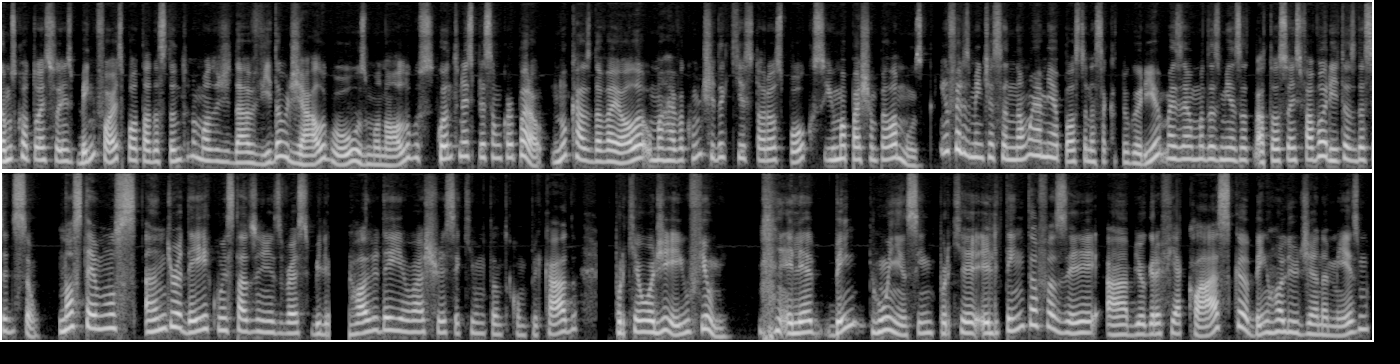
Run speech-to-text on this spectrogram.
Ambos com atuações bem fortes, pautadas tanto no modo de dar vida ao diálogo ou os monólogos, quanto na expressão corporal. No caso da Viola, uma raiva contida que estoura aos poucos e uma paixão pela música. Infelizmente essa não é a minha aposta nessa categoria, mas é uma das minhas atuações favoritas dessa edição. Nós temos Andrew Day com Estados Unidos vs Billie Holiday, eu acho esse aqui um tanto complicado, porque eu odiei o filme. ele é bem ruim, assim, porque ele tenta fazer a biografia clássica, bem hollywoodiana mesmo,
